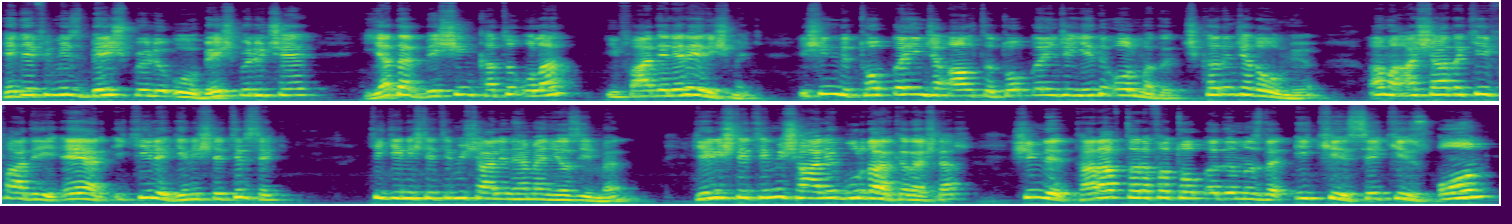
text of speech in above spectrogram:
Hedefimiz 5 bölü U 5 bölü Ç ya da 5'in katı olan ifadelere erişmek. E şimdi toplayınca 6, toplayınca 7 olmadı. Çıkarınca da olmuyor. Ama aşağıdaki ifadeyi eğer 2 ile genişletirsek ki genişletilmiş halini hemen yazayım ben. Genişletilmiş hali burada arkadaşlar. Şimdi taraf tarafa topladığımızda 2, 8, 10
